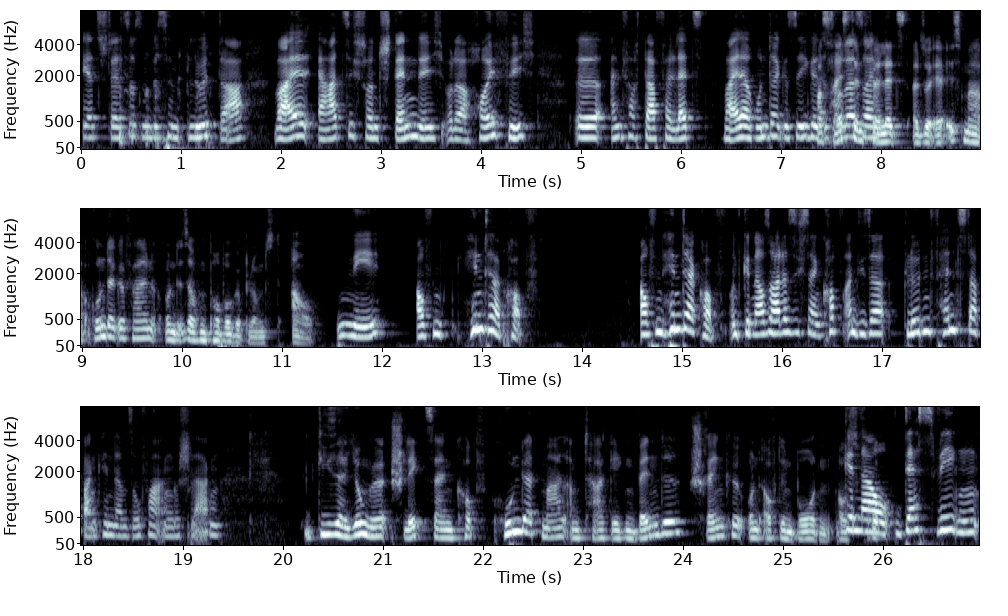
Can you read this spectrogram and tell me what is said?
jetzt stellst du es ein bisschen blöd dar, weil er hat sich schon ständig oder häufig äh, einfach da verletzt, weil er runtergesegelt Was ist. heißt oder denn sein, verletzt? Also er ist mal runtergefallen und ist auf den Popo geplumpst. Au. Nee, auf den Hinterkopf. Auf den Hinterkopf. Und genauso hat er sich seinen Kopf an dieser blöden Fensterbank hinterm Sofa angeschlagen. Dieser Junge schlägt seinen Kopf hundertmal am Tag gegen Wände, Schränke und auf den Boden. Genau, deswegen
